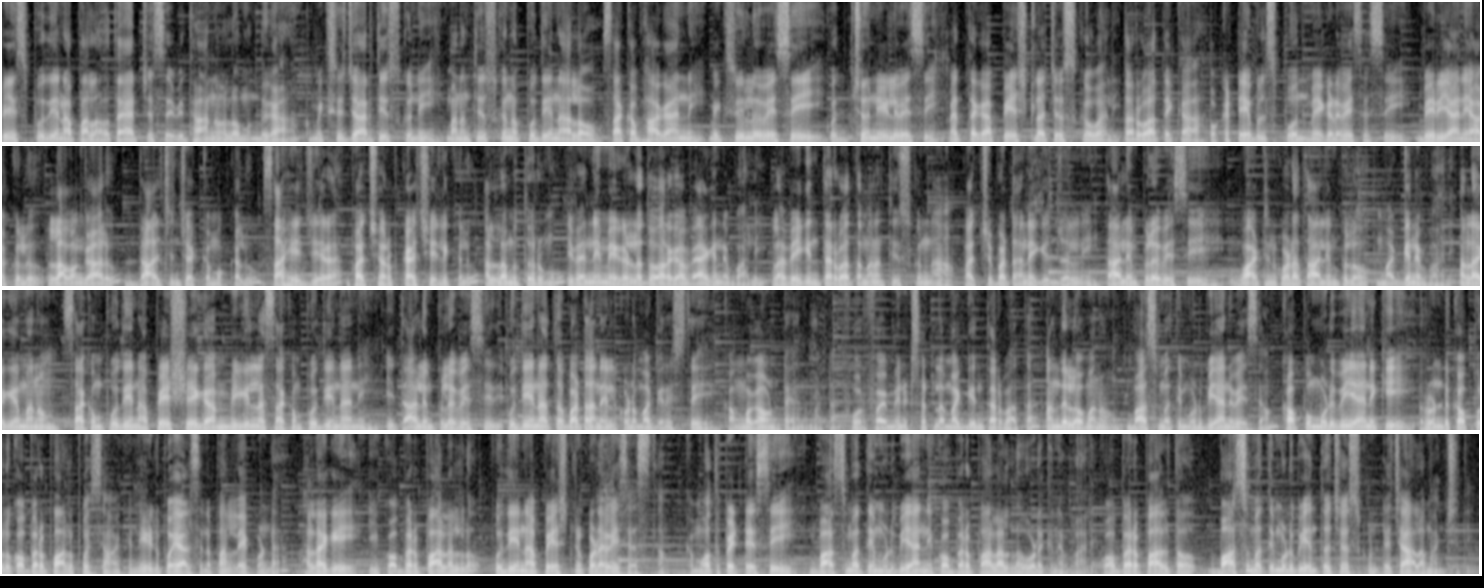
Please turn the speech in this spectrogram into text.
Piece పుదీనా పలావ్ తయారు చేసే విధానంలో ముందుగా మిక్సీ జార్ తీసుకుని మనం తీసుకున్న పుదీనాలో సగ భాగాన్ని మిక్సీలో వేసి కొంచెం నీళ్ళు వేసి మెత్తగా పేస్ట్ లా చేసుకోవాలి. తర్వాత ఇక ఒక టేబుల్ స్పూన్ మేగడ వేసేసి బిర్యానీ ఆకులు లవంగాలు దాల్చిన చెక్క ముక్కలు సాహీ జీర పచ్చిమిరపకాయ చీలికలు అల్లము తురుము ఇవన్నీ మేగడలో దోరగా వేగనివ్వాలి. అలా వేగిన తర్వాత మనం తీసుకున్న పచ్చి బఠానీ గింజల్ని తాలింపులో వేసి వాటిని కూడా తాలింపులో మగ్గనివ్వాలి. అలాగే మనం మనం సగం పుదీనా పేస్ట్ చేయగా మిగిలిన సగం పుదీనాని ఈ తాలింపులో వేసి పుదీనాతో బఠానీలు కూడా మగ్గనిస్తే కమ్మగా ఉంటాయి అన్నమాట ఫోర్ ఫైవ్ మినిట్స్ అట్లా మగ్గిన తర్వాత అందులో మనం బాసుమతి ముడి బియ్యాన్ని వేసాం. కప్పు ముడి బియ్యానికి రెండు కప్పులు కొబ్బరి పాలు పోసాం. ఇక నీళ్ళు పోయాల్సిన పని లేకుండా అలాగే ఈ కొబ్బరి పాలల్లో పుదీనా పేస్ట్ని కూడా వేసేస్తాం. ఇక మూత పెట్టేసి బాసుమతి ముడి బియ్యాన్ని కొబ్బరి పాలల్లో ఉడకనివ్వాలి. కొబ్బరి పాలతో బాసుమతి ముడి బియ్యంతో చేసుకుంటే చాలా మంచిది.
